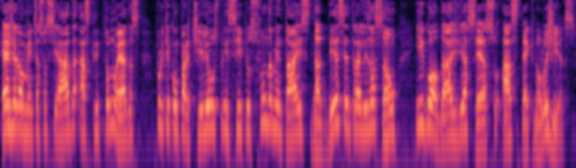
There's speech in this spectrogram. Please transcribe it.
é geralmente associada às criptomoedas porque compartilham os princípios fundamentais da descentralização e igualdade de acesso às tecnologias.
